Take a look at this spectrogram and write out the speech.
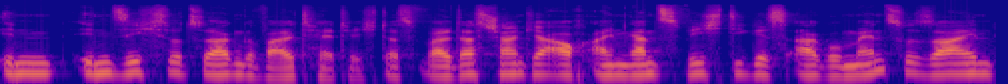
in, in sich sozusagen gewalttätig. Das, weil das scheint ja auch ein ganz wichtiges Argument zu sein,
